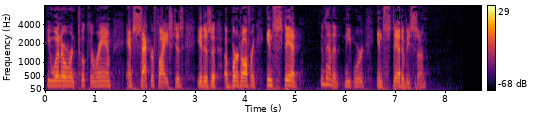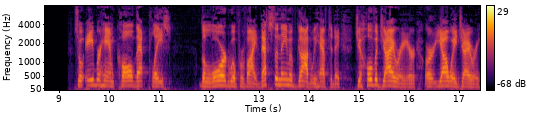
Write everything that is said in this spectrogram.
He went over and took the ram and sacrificed it as a, a burnt offering instead. Isn't that a neat word? Instead of his son. So Abraham called that place the Lord will provide. That's the name of God we have today. Jehovah Jireh or, or Yahweh Jireh.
